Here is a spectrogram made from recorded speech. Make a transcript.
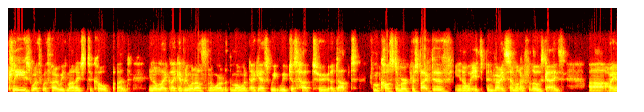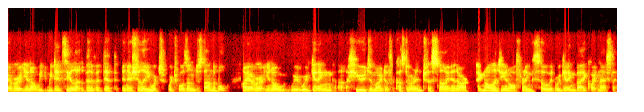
pleased with, with how we've managed to cope. And, you know, like, like everyone else in the world at the moment, I guess we, we've just had to adapt. From a customer perspective, you know, it's been very similar for those guys. Uh, however, you know, we, we did see a little bit of a dip initially, which which was understandable. However, you know, we're, we're getting a huge amount of customer interest now in our technology and offerings, so it, we're getting by quite nicely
